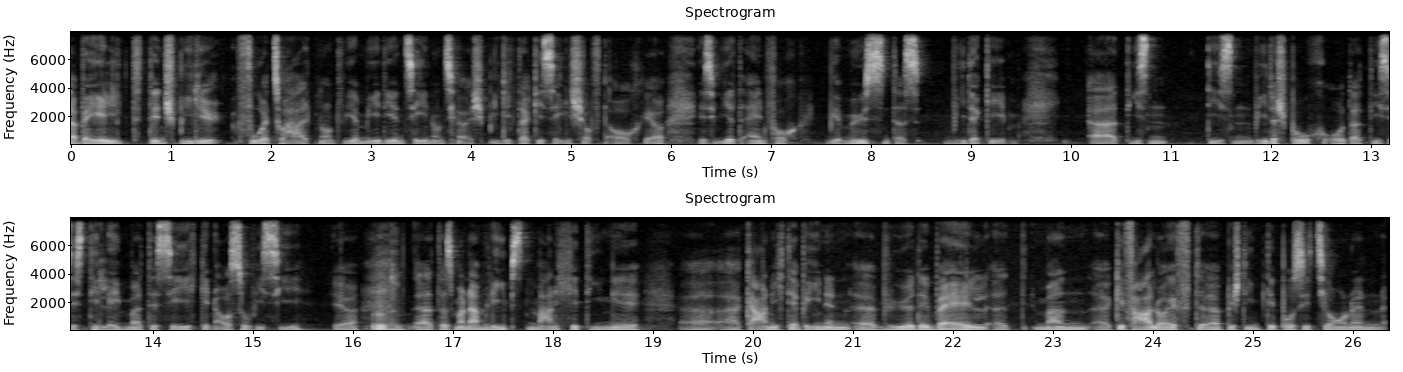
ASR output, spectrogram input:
der Welt den Spiegel vorzuhalten. Und wir Medien sehen uns ja als Spiegel der Gesellschaft auch. Ja. Es wird einfach, wir müssen das wiedergeben. Äh, diesen, diesen Widerspruch oder dieses Dilemma, das sehe ich genauso wie Sie ja, mhm. äh, dass man am liebsten manche Dinge äh, äh gar nicht erwähnen äh, würde, weil man Gefahr läuft, bestimmte Positionen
